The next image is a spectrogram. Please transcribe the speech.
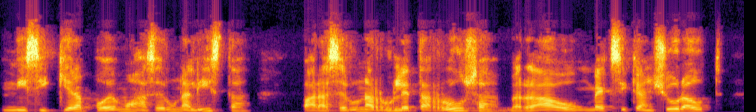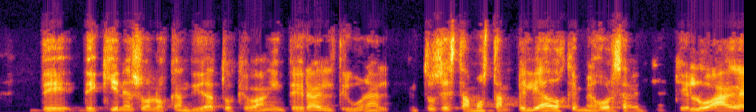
ni siquiera podemos hacer una lista para hacer una ruleta rusa, ¿verdad? O un Mexican shootout de, quiénes son los candidatos que van a integrar el tribunal. Entonces estamos tan peleados que mejor saben que lo haga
